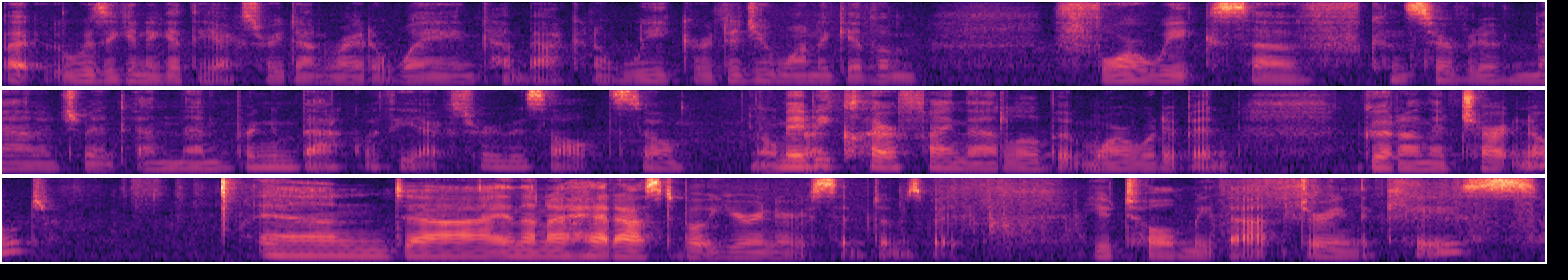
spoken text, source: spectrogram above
But was he going to get the x ray done right away and come back in a week? Or did you want to give him four weeks of conservative management and then bring him back with the x ray results? So maybe clarifying that a little bit more would have been good on the chart note. And, uh, and then I had asked about urinary symptoms, but you told me that during the case.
